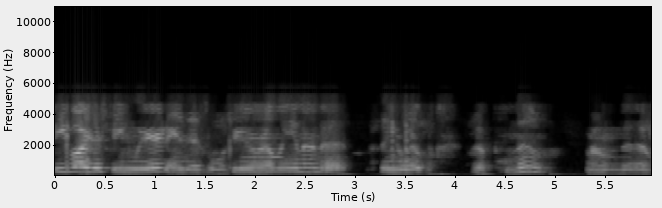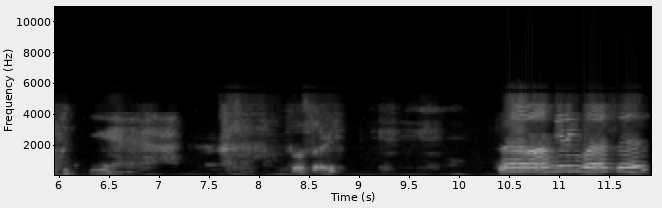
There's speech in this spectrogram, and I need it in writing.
People are just being weird and just looking around the internet, saying, "Well, that's no, um, no, yeah." So sorry. So I'm getting glasses,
